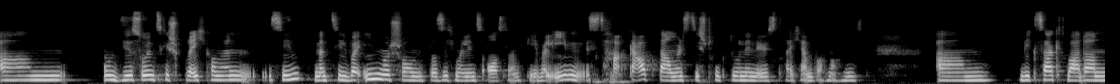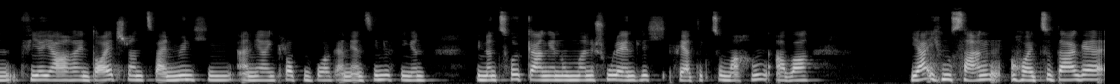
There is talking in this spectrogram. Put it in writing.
Ähm, und wir so ins Gespräch kommen sind. Mein Ziel war immer schon, dass ich mal ins Ausland gehe, weil eben es Okay. gab damals die Strukturen in Österreich einfach noch nicht. Ähm, wie gesagt, war dann vier Jahre in Deutschland, zwei in München, ein Jahr in Kloppenburg, ein Jahr in Sindelfingen. Bin dann zurückgegangen, um meine Schule endlich fertig zu machen. Aber ja, ich muss sagen, heutzutage,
